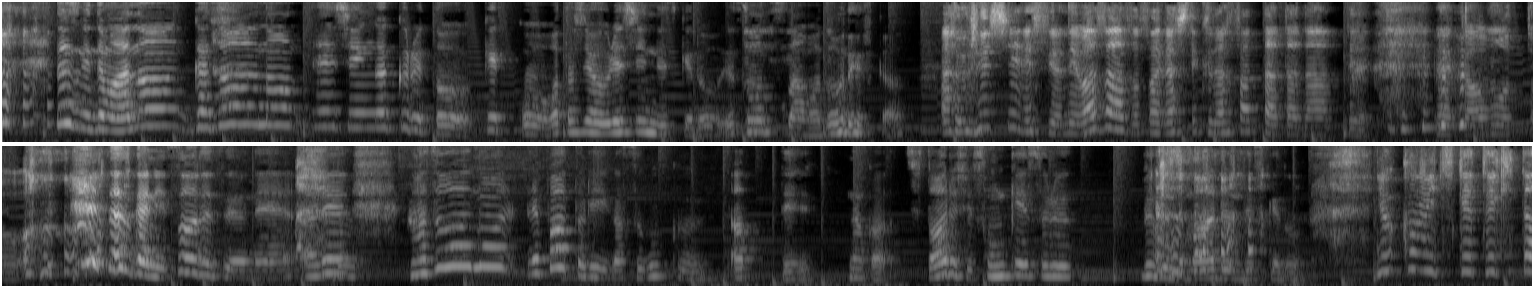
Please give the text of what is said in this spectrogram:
確かに。でもあの画像の返信が来ると結構私は嬉しいんですけど四本さんはどうですか？あ嬉しいですよね。わざわざ探してくださったんだなってなんか思うと。確かにそうですよね あれ画像のレパートリーがすごくあってなんかちょっとある種尊敬する部分でもあるんですけど。よく見つけてきた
